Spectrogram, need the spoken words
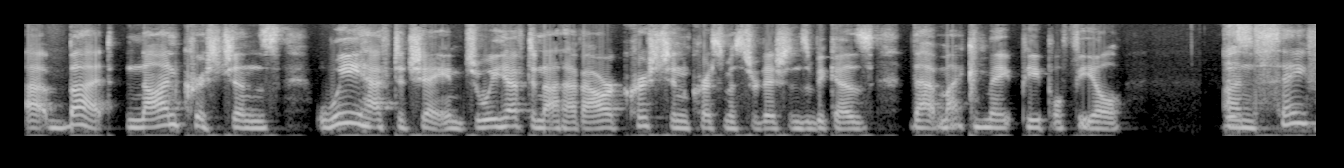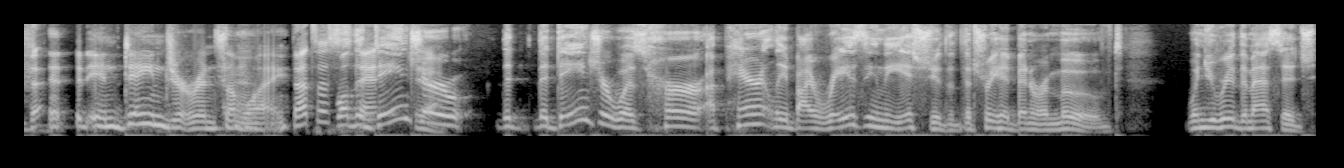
Uh, but non Christians, we have to change. We have to not have our Christian Christmas traditions because that might make people feel this, unsafe, that, in danger in some way. That's a well. the danger. Yeah. The, the danger was her apparently by raising the issue that the tree had been removed when you read the message,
